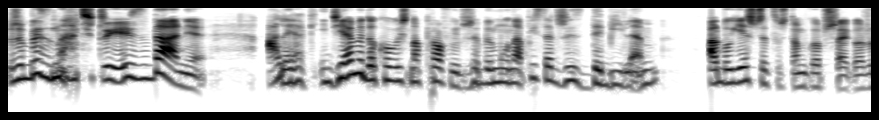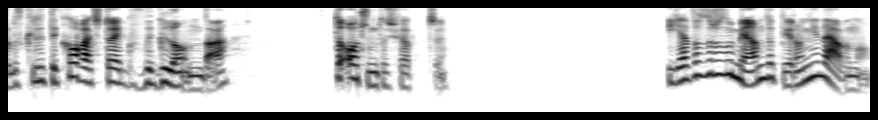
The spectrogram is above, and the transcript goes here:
żeby znać czyjeś zdanie. Ale jak idziemy do kogoś na profil, żeby mu napisać, że jest debilem, albo jeszcze coś tam gorszego, żeby skrytykować to, jak wygląda, to o czym to świadczy? I ja to zrozumiałam dopiero niedawno.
